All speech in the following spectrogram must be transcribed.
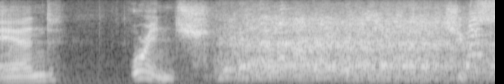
And orange juice.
